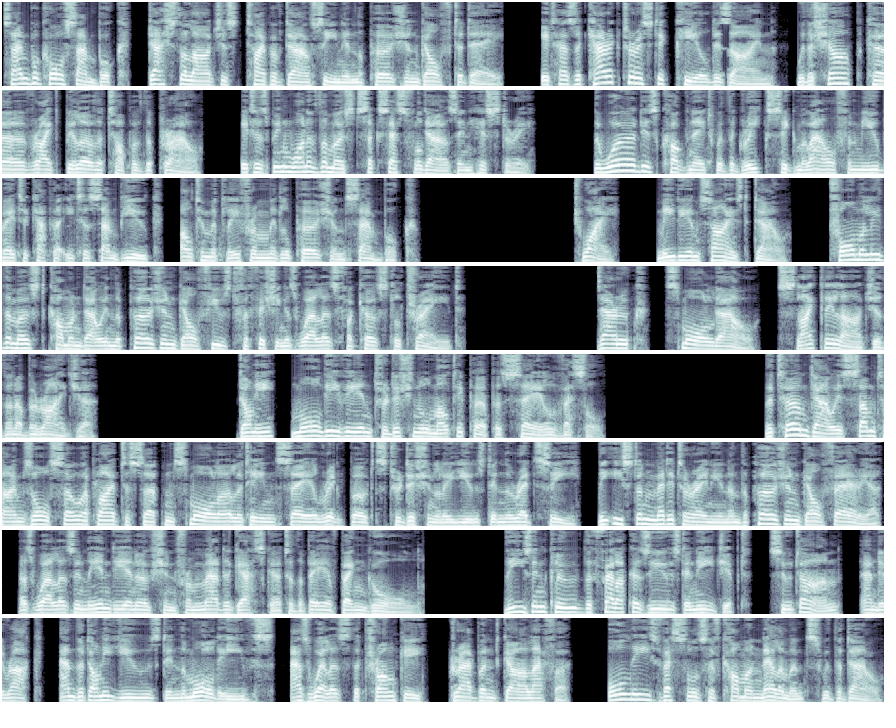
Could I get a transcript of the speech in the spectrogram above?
Sambuk or Sambuk, dash the largest type of dhow seen in the Persian Gulf today. It has a characteristic keel design, with a sharp curve right below the top of the prow. It has been one of the most successful dhows in history. The word is cognate with the Greek sigma alpha mu beta kappa eta sambuk, ultimately from Middle Persian sambuk. Shu'ai. Medium-sized dhow. Formerly the most common dhow in the Persian Gulf used for fishing as well as for coastal trade. Zaruq, small dhow, slightly larger than a barijah. Dhoni, Maldivian traditional multi-purpose sail vessel. The term dhow is sometimes also applied to certain smaller lateen sail-rigged boats traditionally used in the Red Sea, the eastern Mediterranean and the Persian Gulf area, as well as in the Indian Ocean from Madagascar to the Bay of Bengal. These include the feluccas used in Egypt, Sudan, and Iraq, and the dhoni used in the Maldives, as well as the tronchi, grab and garlaffa. All these vessels have common elements with the dhow.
